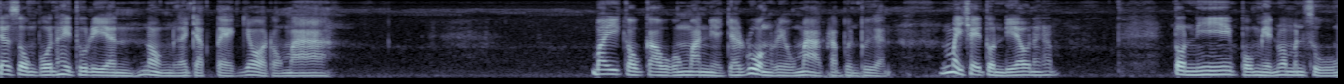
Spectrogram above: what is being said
จะส่งผลให้ทุเรียนนอกเหนือจากแตกยอดออกมา ใบเก่าๆของมันเนี่ยจะร่วงเร็วมากครับเพื่อนๆ ไม่ใช่ต้นเดียวนะครับ ต้นนี้ผมเห็นว่ามันสูง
